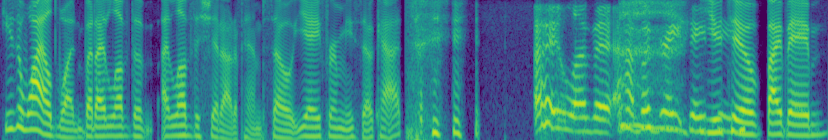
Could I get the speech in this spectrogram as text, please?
he's a wild one, but I love the I love the shit out of him. So yay for Miso cats. I love it. Have a great day. you too. Bye, babe.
